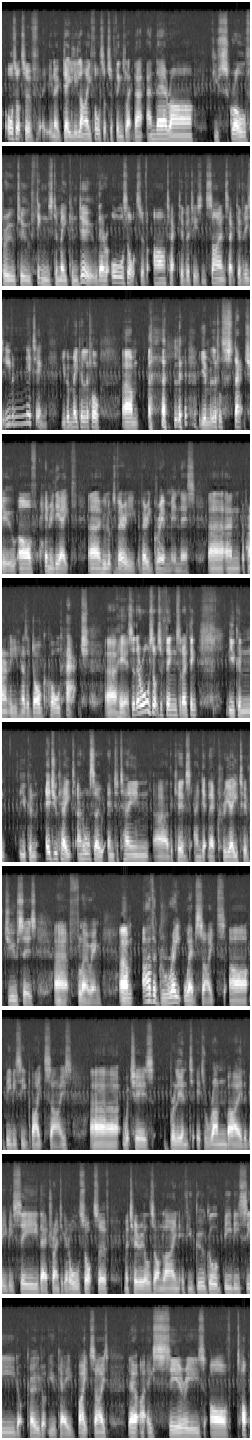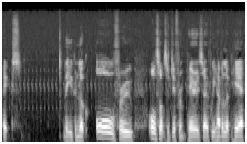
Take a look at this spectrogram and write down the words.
all sorts of you know daily life, all sorts of things like that. And there are, if you scroll through to things to make and do, there are all sorts of art activities and science activities, even knitting. You can make a little, um, a little statue of Henry VIII. Uh, who looks very, very grim in this. Uh, and apparently he has a dog called Hatch uh, here. So there are all sorts of things that I think you can you can educate and also entertain uh, the kids and get their creative juices uh, flowing. Um, other great websites are BBC Bitesize, uh, which is brilliant. It's run by the BBC. They're trying to get all sorts of materials online. If you Google bbc.co.uk Bitesize, there are a series of topics that you can look all through all sorts of different periods. So if we have a look here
